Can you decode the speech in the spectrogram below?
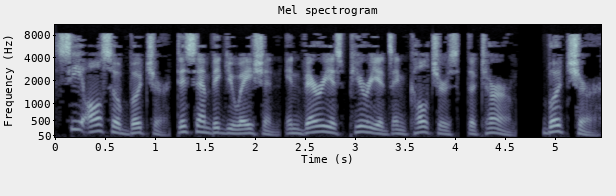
See also butcher disambiguation in various periods and cultures, the term «butcher»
